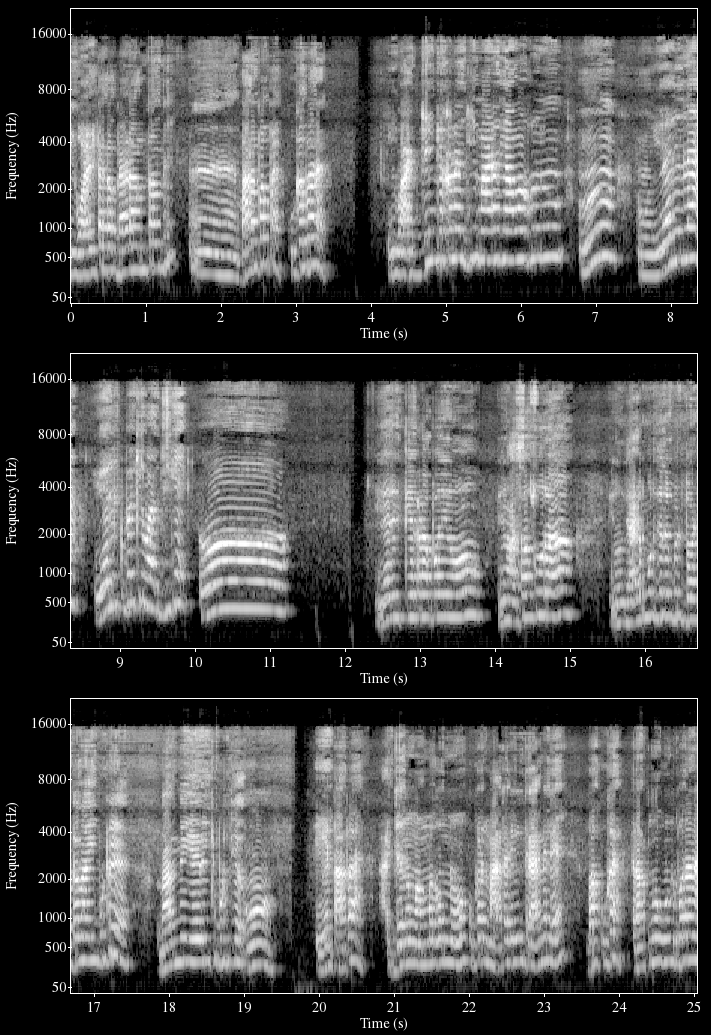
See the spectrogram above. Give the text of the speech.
ಈಗ ಹೊಲ್ಟಾಗ ಬೇಡ ಅಂತ ಅಂದ್ರಿ? ಬಾರ ಪಾಪ ಕುಕ ಬಾರ ಇವ ಅಜ್ಜಿಂಗೆ ಕಣ ಅಜ್ಜಿ ಮಾಡೋದು ಯಾವಾಗ ಏನಿಲ್ಲ ಏರಿಕ್ ಬೇಕು ಅಜ್ಜಿಗೆ. ಓ. ಏ ರೀತಿ ಕಣಪ್ಪ ನೀನು ನೀನು ಅಸಸೂರ ಇನ್ನೊಂದ್ ಎರಡು ಮೂರು ದಿನ ಬಿಟ್ಟು ದೊಡ್ಡನಾಗಿಬಿಟ್ರೆ ನಾನೇ ಏರಿಕೆ ಬಿಡ್ತೀಯ. ಹ್ಞೂ ಏ ಪಾಪ, ಅಜ್ಜನ ಮೊಮ್ಮಗನ್ನು ಕುಕ್ಕಂಡ್ ಮಾತಾಡಿದ್ರೆ ಆಮೇಲೆ ಬಾ ಕುಕ ರತ್ನ ಉಂಡು ಬರೋಣ.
